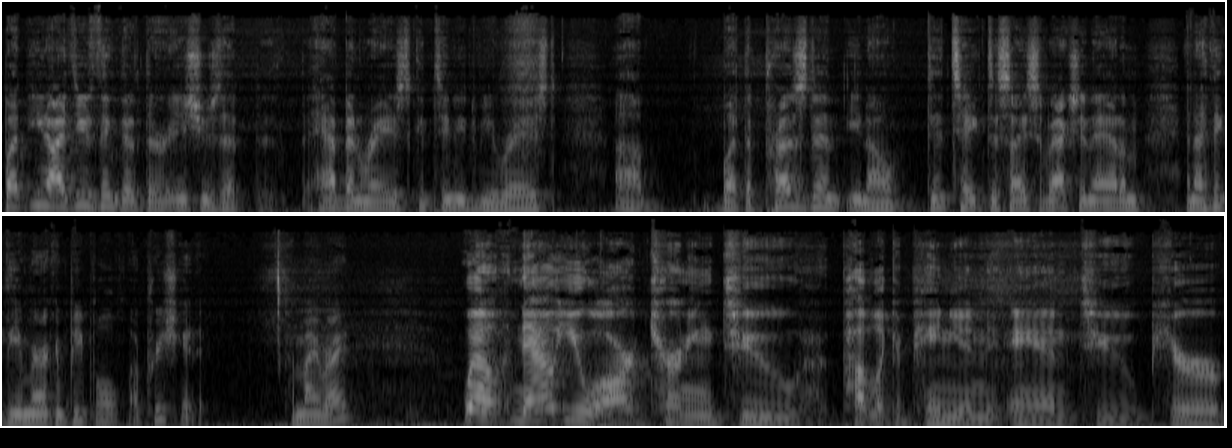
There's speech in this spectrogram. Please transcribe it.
but you know, I do think that there are issues that have been raised, continue to be raised. Uh, but the president, you know, did take decisive action, Adam, and I think the American people appreciate it. Am I right? Well, now you are turning to public opinion and to pure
